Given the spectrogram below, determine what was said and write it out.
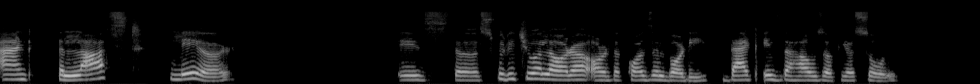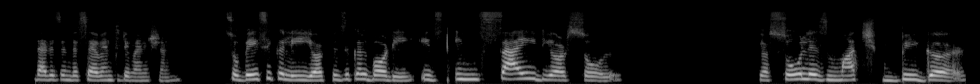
And the last layer is the spiritual aura or the causal body. That is the house of your soul that is in the seventh dimension. So basically, your physical body is inside your soul. Your soul is much bigger.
